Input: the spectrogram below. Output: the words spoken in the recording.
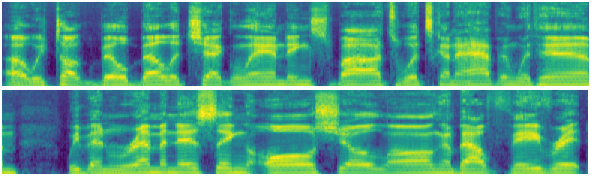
Uh, we've talked Bill Belichick landing spots, what's going to happen with him. We've been reminiscing all show long about favorite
